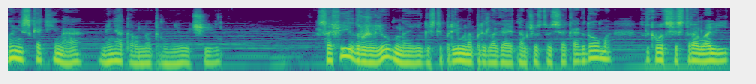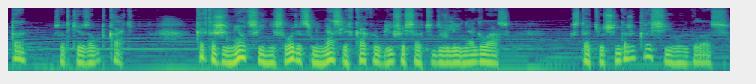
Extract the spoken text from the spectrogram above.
Ну не скотина, а? Меня-то он этому не учил. София дружелюбно и гостеприимно предлагает нам чувствовать себя как дома, только вот сестра Лолита, все-таки ее зовут Катя, как-то жмется и не сводит с меня слегка округлившийся от удивления глаз. Кстати, очень даже красивых глаз,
